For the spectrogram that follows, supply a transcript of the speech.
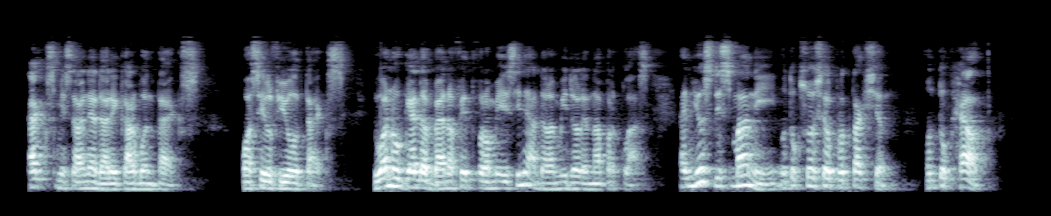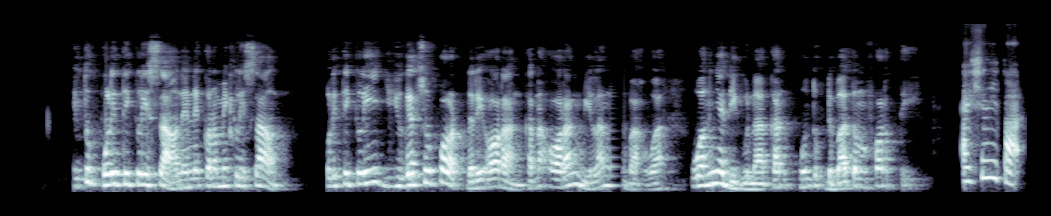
tax misalnya dari carbon tax, fossil fuel tax, the one who get the benefit from it ini adalah middle and upper class. And use this money untuk social protection, untuk health. Itu politically sound and economically sound politically you get support dari orang karena orang bilang bahwa uangnya digunakan untuk the bottom 40. Actually Pak,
